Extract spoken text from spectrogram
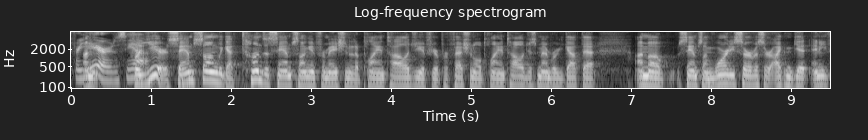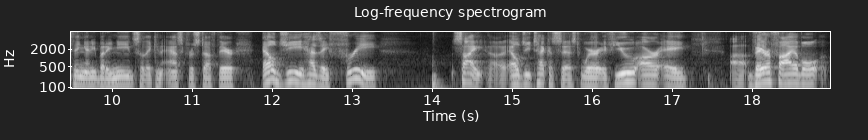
For years, yeah. For years. Samsung, we got tons of Samsung information at Appliantology. If you're a professional Appliantologist member, you got that. I'm a Samsung warranty servicer. I can get anything anybody needs so they can ask for stuff there. LG has a free site, uh, LG Tech Assist, where if you are a uh, verifiable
